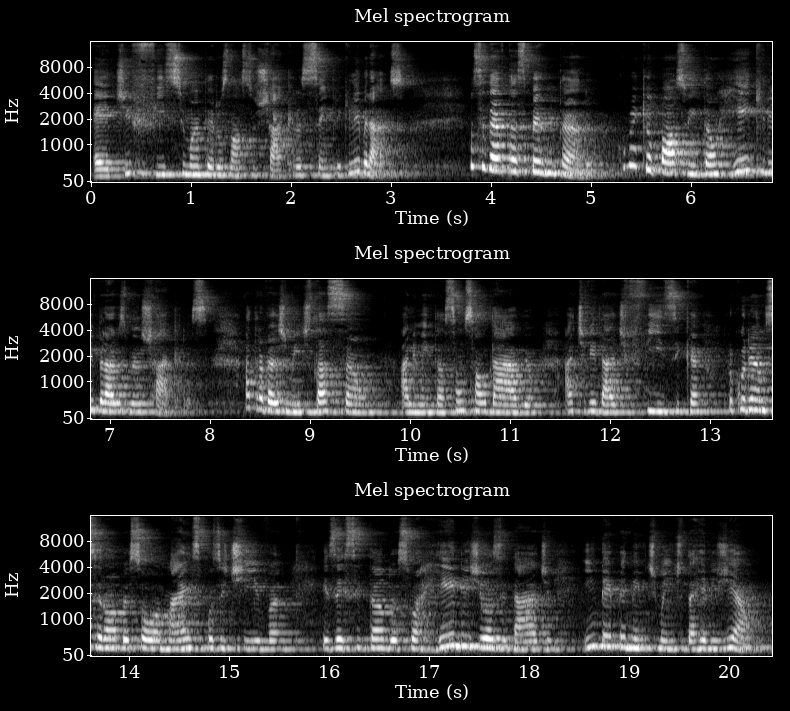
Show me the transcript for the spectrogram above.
é difícil manter os nossos chakras sempre equilibrados. Você deve estar se perguntando: como é que eu posso então reequilibrar os meus chakras? Através de meditação, alimentação saudável, atividade física, procurando ser uma pessoa mais positiva, exercitando a sua religiosidade, independentemente da religião.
